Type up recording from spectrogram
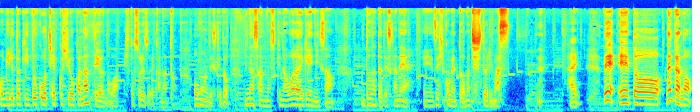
を見る時どこをチェックしようかなっていうのは人それぞれかなと思うんですけど皆さんの好きなお笑い芸人さんどなたですかね、えーぜコメントお待ちしております。はい、でえっ、となんかあの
